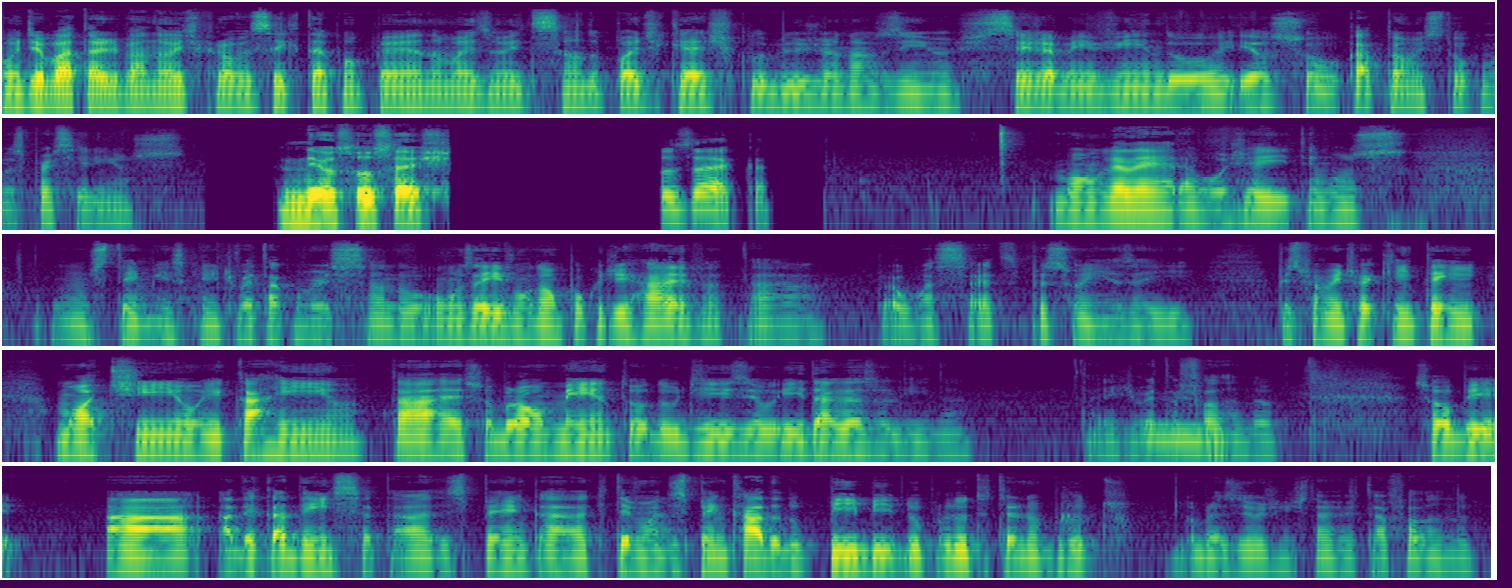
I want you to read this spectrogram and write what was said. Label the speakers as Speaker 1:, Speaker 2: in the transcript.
Speaker 1: Bom dia, boa tarde, boa noite para você que está acompanhando mais uma edição do podcast Clube do Jornalzinho. Seja bem-vindo. Eu sou o Catão, estou com meus parceirinhos.
Speaker 2: Eu sou o Sesh.
Speaker 3: O Zeca.
Speaker 1: Bom, galera, hoje aí temos uns teminhas que a gente vai estar tá conversando. Uns aí vão dar um pouco de raiva, tá? Para algumas certas pessoinhas aí. Principalmente para quem tem motinho e carrinho, tá? É sobre o aumento do diesel e da gasolina. Tá? A gente vai estar tá hum. Sobre a, a decadência, tá? A despenca, que teve uma despencada do PIB, do Produto Interno Bruto, no Brasil, a gente também vai estar falando.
